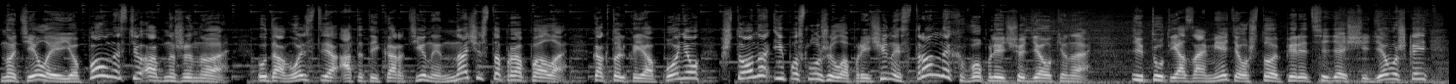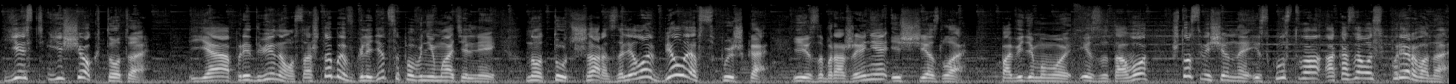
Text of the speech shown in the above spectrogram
но тело ее полностью обнажено. Удовольствие от этой картины начисто пропало, как только я понял, что она и послужила причиной странных воплей Чуделкина — и тут я заметил, что перед сидящей девушкой есть еще кто-то. Я придвинулся, чтобы вглядеться повнимательней, но тут шар залила белая вспышка, и изображение исчезло. По-видимому, из-за того, что священное искусство оказалось прервано.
